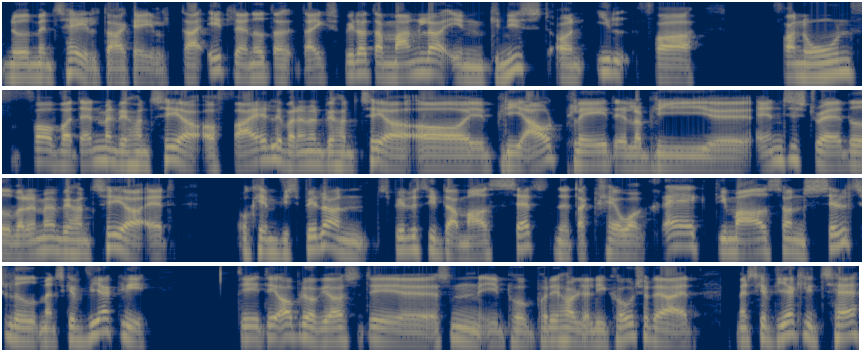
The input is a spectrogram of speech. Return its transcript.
noget mentalt, der er galt. Der er et eller andet, der, der ikke spiller. Der mangler en gnist og en ild fra, fra nogen for, hvordan man vil håndtere at fejle, hvordan man vil håndtere at øh, blive outplayed, eller blive øh, antistrattet, hvordan man vil håndtere, at okay, vi spiller en spillestil, der er meget satsende, der kræver rigtig meget sådan selvtillid. Man skal virkelig, det, det oplever vi også det, øh, sådan på, på det hold, jeg lige coacher der, at man skal virkelig tage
